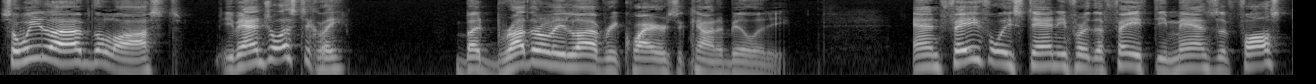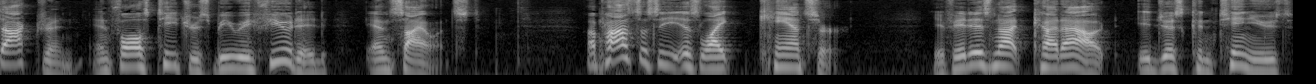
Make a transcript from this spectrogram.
So we love the lost evangelistically, but brotherly love requires accountability. And faithfully standing for the faith demands that false doctrine and false teachers be refuted and silenced. Apostasy is like cancer. If it is not cut out, it just continues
